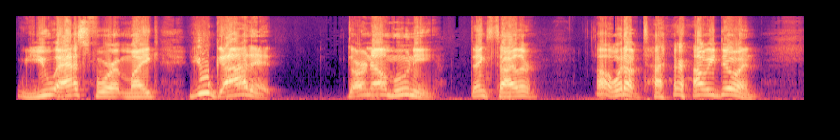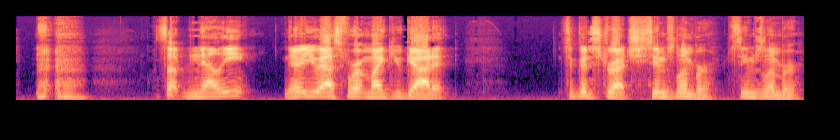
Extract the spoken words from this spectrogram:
You asked for it, Mike. You got it. Darnell Mooney. Thanks, Tyler. Oh, what up, Tyler? How we doing? What's up, Nelly? There you asked for it, Mike. You got it. It's a good stretch. Seems limber. Seems limber.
